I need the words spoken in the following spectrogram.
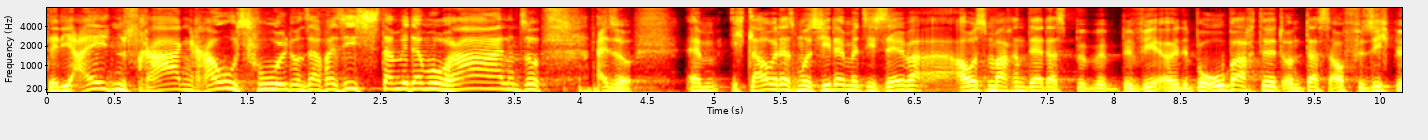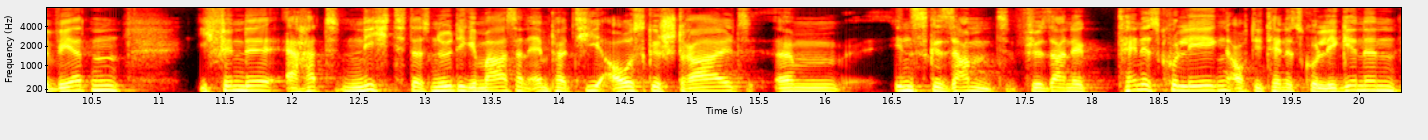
der die alten Fragen rausholt und sagt, was ist da mit der Moral und so. Also, ähm, ich glaube, das muss jeder mit sich selber ausmachen, der das be be äh, beobachtet und das auch für sich bewerten. Ich finde, er hat nicht das nötige Maß an Empathie ausgestrahlt. Ähm, insgesamt für seine Tenniskollegen, auch die Tenniskolleginnen,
